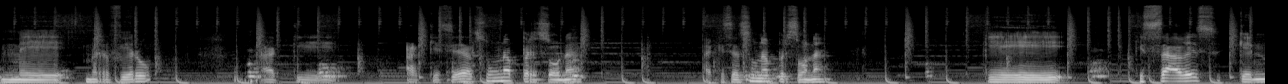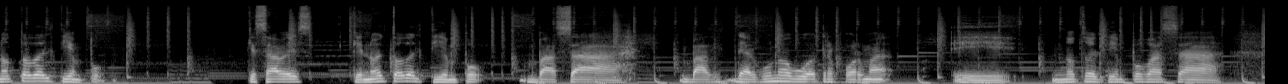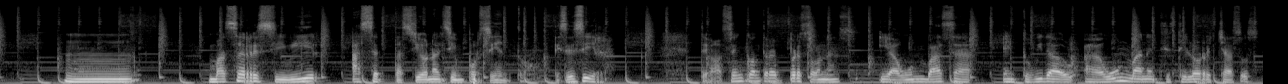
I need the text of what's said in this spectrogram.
Me, me, refiero a que, a que seas una persona, a que seas una persona que, que sabes que no todo el tiempo que sabes que no todo el tiempo vas a, vas de alguna u otra forma, eh, no todo el tiempo vas a, mm, vas a recibir aceptación al 100%. Es decir, te vas a encontrar personas y aún vas a, en tu vida aún van a existir los rechazos,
